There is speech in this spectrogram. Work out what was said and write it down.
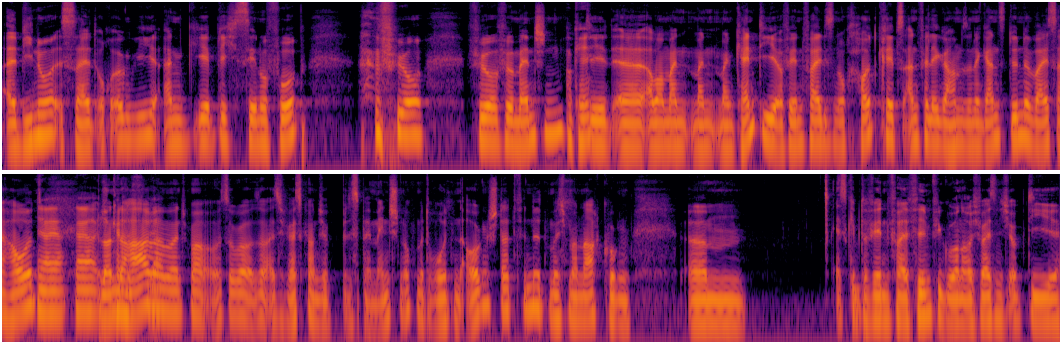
Albino ist halt auch irgendwie angeblich xenophob für, für, für Menschen. Okay. Die, äh, aber man, man, man kennt die auf jeden Fall. Die sind auch Hautkrebsanfälliger, haben so eine ganz dünne weiße Haut, ja, ja, ja, blonde Haare, das, manchmal sogar so. Also ich weiß gar nicht, ob das bei Menschen auch mit roten Augen stattfindet. Muss ich mal nachgucken. Ähm, es gibt auf jeden Fall Filmfiguren, aber ich weiß nicht, ob die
